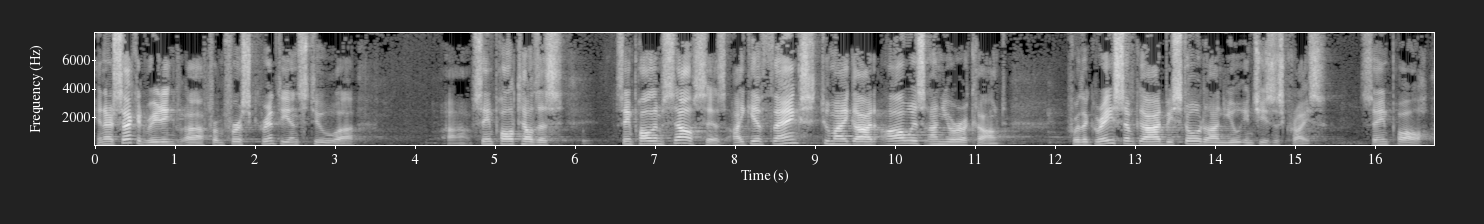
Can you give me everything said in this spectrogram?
In our second reading uh, from 1 Corinthians to uh, uh, St. Paul tells us, St. Paul himself says, I give thanks to my God always on your account for the grace of God bestowed on you in Jesus Christ. St. Paul,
